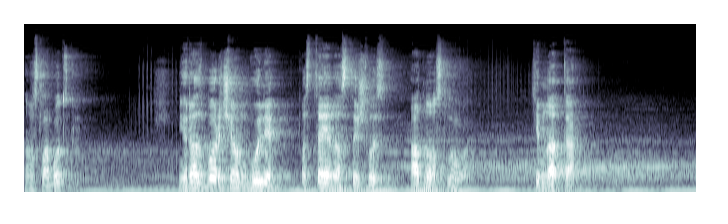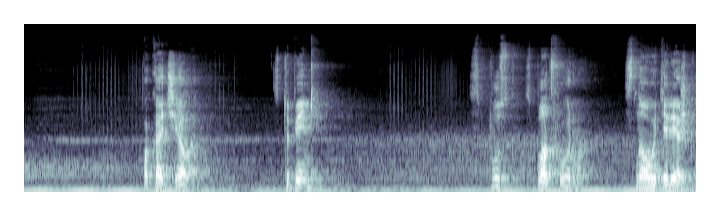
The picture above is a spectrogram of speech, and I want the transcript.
Новослободскую? В неразборчивом гуле постоянно слышалось одно слово – темнота. Покачало. Ступеньки? Спуск с платформы. Снова тележка.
